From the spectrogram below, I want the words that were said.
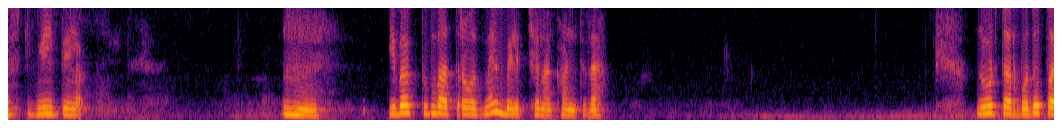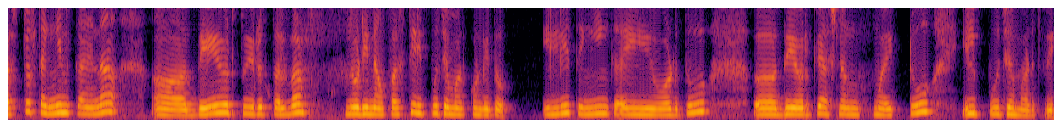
ಅಷ್ಟು ಬೀಳ್ತಿಲ್ಲ. ಹ್ಞೂ ಇವಾಗ ತುಂಬ ಹತ್ರ ಹೋದ್ಮೇಲೆ ಬೆಳಕು ಚೆನ್ನಾಗಿ ಕಾಣ್ತಿದೆ. ನೋಡ್ತಾ ಇರ್ಬೋದು. ಫಸ್ಟು ತೆಂಗಿನಕಾಯಿನ ದೇವ್ರದ್ದು ಇರುತ್ತಲ್ವ? ನೋಡಿ, ನಾವು ಫಸ್ಟ್ ಇಲ್ಲಿ ಪೂಜೆ ಮಾಡ್ಕೊಂಡಿದ್ದು. ಇಲ್ಲಿ ತೆಂಗಿನಕಾಯಿ ಒಡೆದು ದೇವ್ರಿಗೆ ಅರ್ಶಿನ ಕುಂಕುಮ ಇಟ್ಟು ಇಲ್ಲಿ ಪೂಜೆ ಮಾಡಿದ್ವಿ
